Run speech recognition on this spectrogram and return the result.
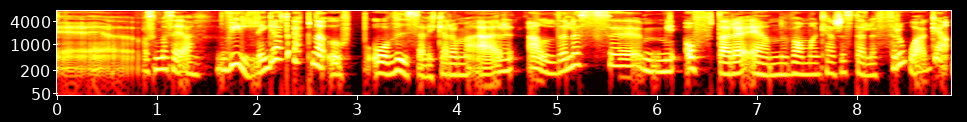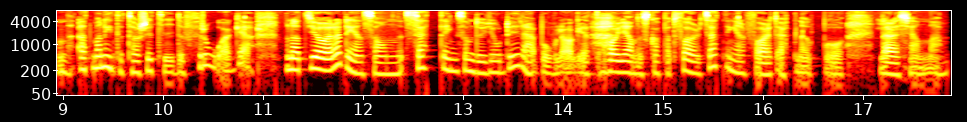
eh, vad ska man säga, villiga att öppna upp och visa vilka de är alldeles eh, oftare än vad man kanske ställer frågan. Att man inte tar sig tid att fråga. Men att göra det i en sån setting som du gjorde i det här bolaget har ju ändå skapat förutsättningar för att öppna upp och lära känna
